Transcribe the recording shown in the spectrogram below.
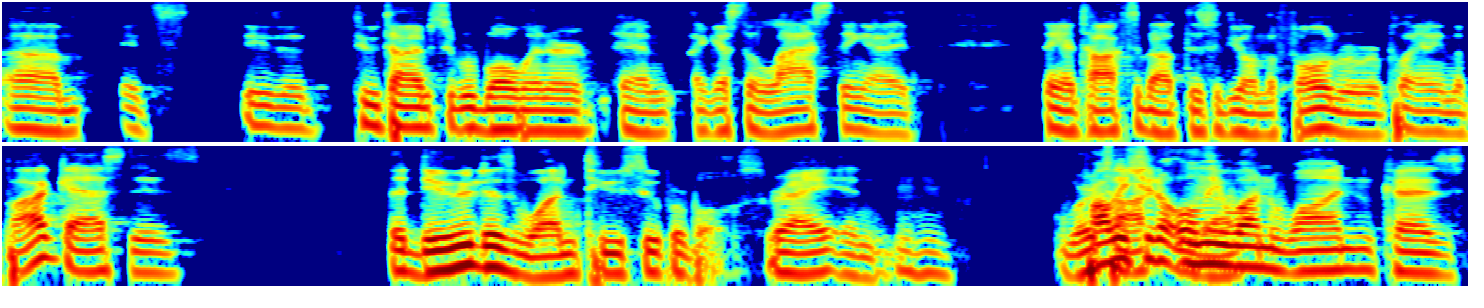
Um, it's he's a two-time Super Bowl winner, and I guess the last thing I, I think I talked about this with you on the phone when we are planning the podcast is the dude has won two Super Bowls, right? And mm-hmm. we're Probably should have only about- won one because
